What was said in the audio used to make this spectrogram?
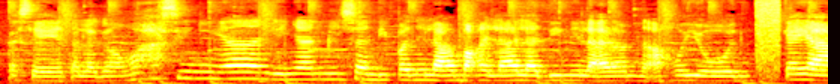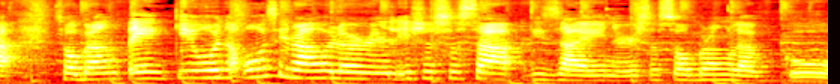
Kasi talagang, wah, sino yan? Ganyan, minsan di pa nila makilala, di nila alam na ako yun. Kaya, sobrang thank you. Ako, si Rahul Laurel, isa siya sa designer, sa sobrang love ko,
